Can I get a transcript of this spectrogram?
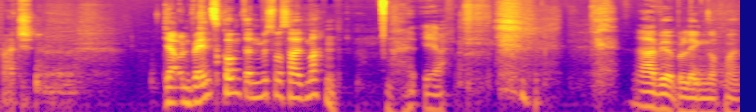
Quatsch. Ja, und wenn es kommt, dann müssen wir es halt machen. Ja. Ah, wir überlegen nochmal.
